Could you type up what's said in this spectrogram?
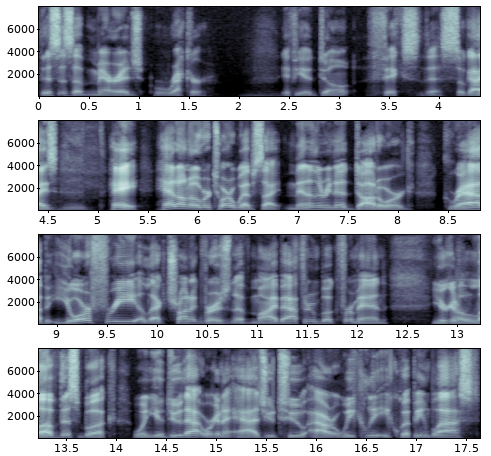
This is a marriage wrecker if you don't fix this. So, guys, mm-hmm. hey, head on over to our website, meninthearena.org. Grab your free electronic version of My Bathroom Book for Men. You're going to love this book. When you do that, we're going to add you to our weekly equipping blast.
